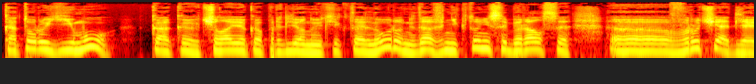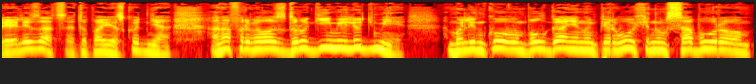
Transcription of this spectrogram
которую ему как человеку определенного интеллектуального уровня, даже никто не собирался э, вручать для реализации эту повестку дня. Она формировалась другими людьми. Маленковым, Булганиным, Первухиным, Сабуровым.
